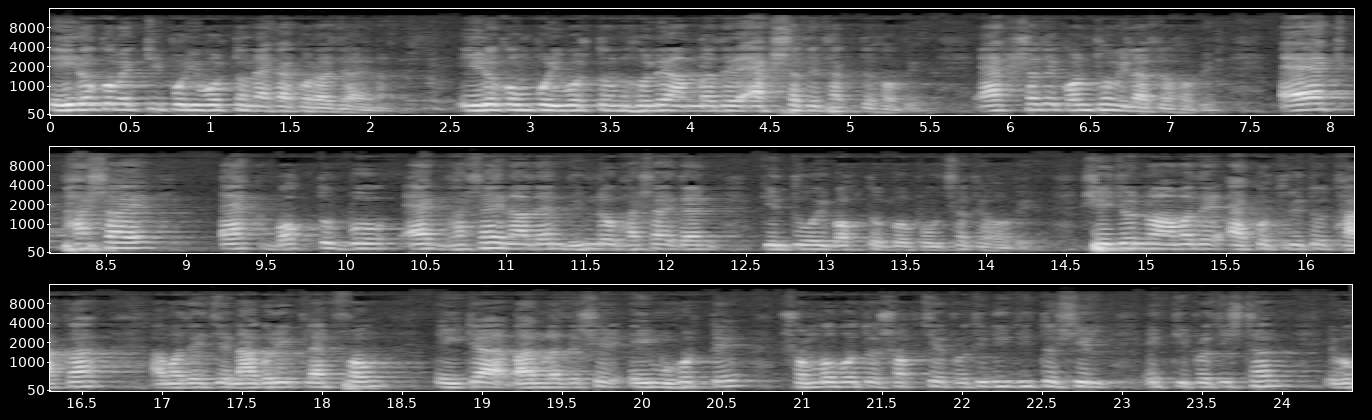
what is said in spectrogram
এইরকম একটি পরিবর্তন একা করা যায় না। এইরকম পরিবর্তন হলে আমাদের একসাথে থাকতে হবে। একসাথে কণ্ঠ মিলাতে হবে। এক ভাষায় এক বক্তব্য, এক ভাষায় না দেন, ভিন্ন ভাষায় দেন, কিন্তু ওই বক্তব্য পৌঁছাতে হবে। সেই জন্য আমাদের একত্রিত থাকা, আমাদের যে নাগরিক প্ল্যাটফর্ম, এইটা বাংলাদেশের এই মুহূর্তে সম্ভবত সবচেয়ে প্রতিনিধিত্বশীল একটি প্রতিষ্ঠান এবং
